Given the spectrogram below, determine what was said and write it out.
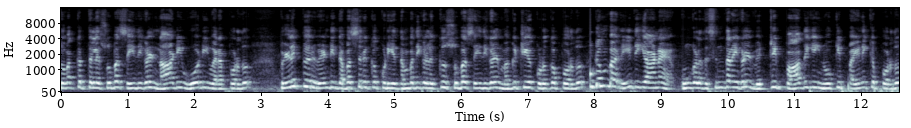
துவக்கத்தில் சுப செய்திகள் நாடி ஓடி வரப்போகிறது பிள்ளைப்பேறு வேண்டி தபஸ் இருக்கக்கூடிய தம்பதிகளுக்கு சுப செய்திகள் மகிழ்ச்சியை கொடுக்க போறது குடும்ப ரீதியான உங்களது சிந்தனைகள் வெற்றி பாதையை நோக்கி பயணிக்க போறது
